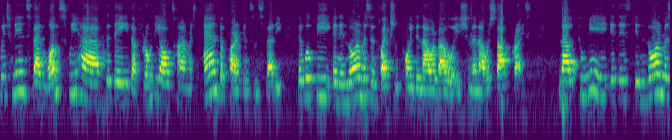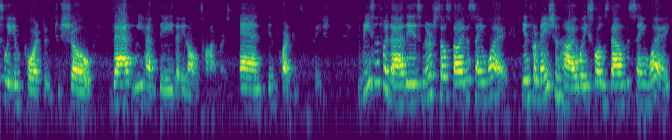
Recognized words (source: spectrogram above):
which means that once we have the data from the Alzheimer's and the Parkinson study, there will be an enormous inflection point in our valuation and our stock price. Now, to me, it is enormously important to show that we have data in Alzheimer's and in Parkinson's patients. The reason for that is nerve cells die the same way. The information highway slows down the same way.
